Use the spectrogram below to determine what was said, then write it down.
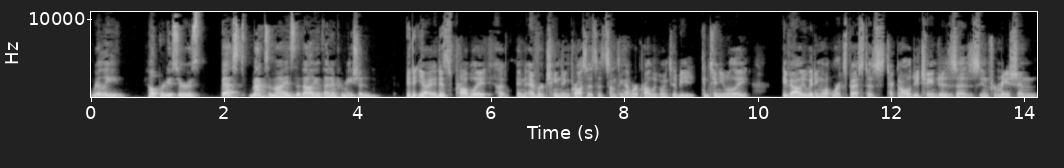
really help producers best maximize the value of that information. It, yeah, it is probably an ever changing process. It's something that we're probably going to be continually evaluating what works best as technology changes, as information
